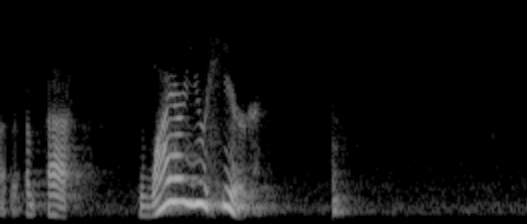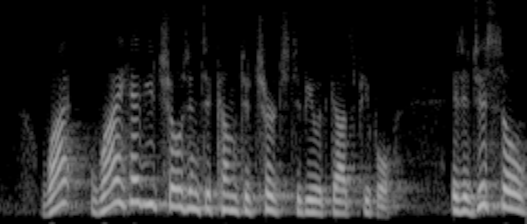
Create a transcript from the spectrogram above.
uh, uh, why are you here? Why, why have you chosen to come to church to be with God's people? Is it just so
